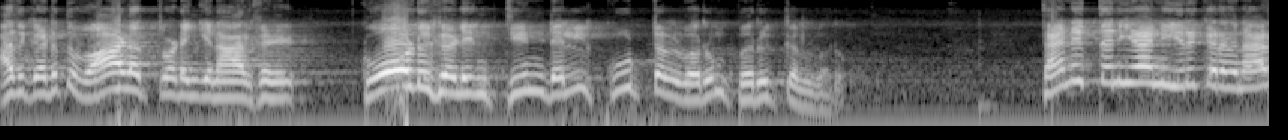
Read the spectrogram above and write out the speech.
அதுக்கடுத்து வாழத் தொடங்கினார்கள். கோடுகளின் தீண்டல் கூட்டல் வரும் பெருக்கல் வரும். தனித்தனியா நீ இருக்கிறதுனால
